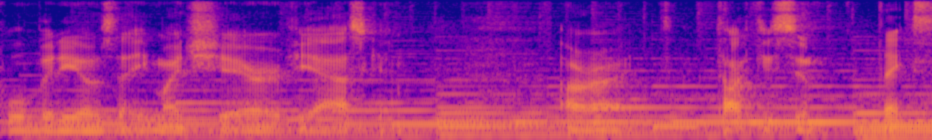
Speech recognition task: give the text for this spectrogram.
cool videos that he might share if you ask him. All right. Talk to you soon. Thanks.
